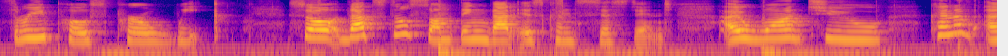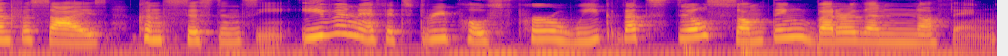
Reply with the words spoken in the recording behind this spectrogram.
three posts per week. So that's still something that is consistent. I want to kind of emphasize consistency. Even if it's three posts per week, that's still something better than nothing.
